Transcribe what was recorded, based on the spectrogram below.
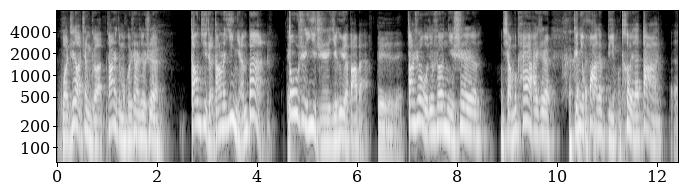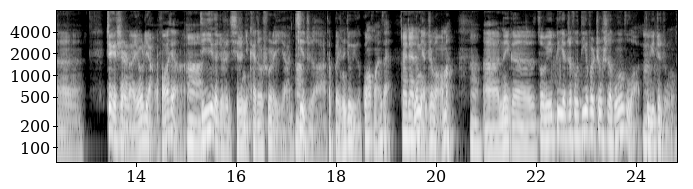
我知道郑哥当时怎么回事？就是当记者当了一年半，对都是一直一个月八百。对对对，当时我就说你是想不开啊，还是 给你画的饼特别的大？嗯，这个事儿呢有两个方向啊。嗯第一个就是，其实你开头说了一样，记者啊，他本身就有一个光环在，对对对，无冕之王嘛。嗯呃，那个作为毕业之后第一份正式的工作，对于这种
